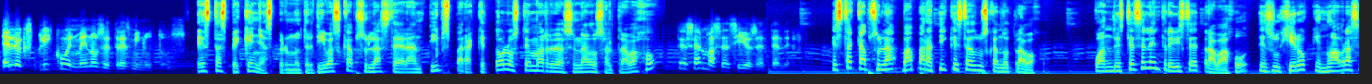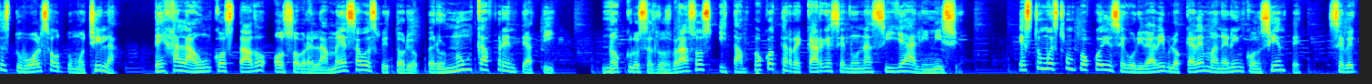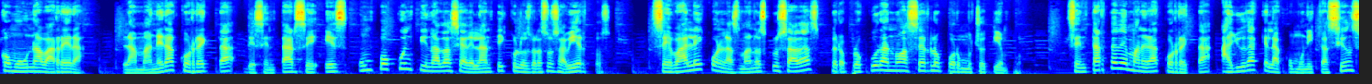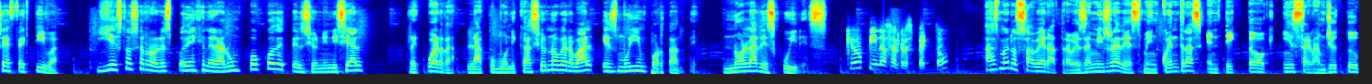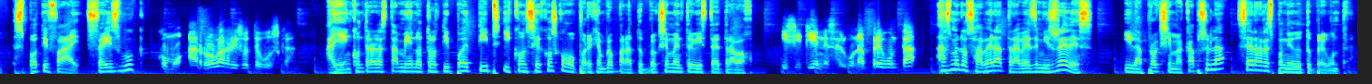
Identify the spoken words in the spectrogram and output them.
Te lo explico en menos de 3 minutos. Estas pequeñas pero nutritivas cápsulas te darán tips para que todos los temas relacionados al trabajo te sean más sencillos de entender. Esta cápsula va para ti que estás buscando trabajo. Cuando estés en la entrevista de trabajo, te sugiero que no abraces tu bolsa o tu mochila. Déjala a un costado o sobre la mesa o escritorio, pero nunca frente a ti. No cruces los brazos y tampoco te recargues en una silla al inicio. Esto muestra un poco de inseguridad y bloquea de manera inconsciente. Se ve como una barrera, la manera correcta de sentarse es un poco inclinado hacia adelante y con los brazos abiertos. Se vale con las manos cruzadas, pero procura no hacerlo por mucho tiempo. Sentarte de manera correcta ayuda a que la comunicación sea efectiva y estos errores pueden generar un poco de tensión inicial. Recuerda, la comunicación no verbal es muy importante, no la descuides. ¿Qué opinas al respecto? Házmelo saber a través de mis redes. Me encuentras en TikTok, Instagram, YouTube, Spotify, Facebook como arroba Rizo te busca. Ahí encontrarás también otro tipo de tips y consejos como por ejemplo para tu próxima entrevista de trabajo. Y si tienes alguna pregunta, házmelo saber a través de mis redes y la próxima cápsula será respondiendo tu pregunta.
